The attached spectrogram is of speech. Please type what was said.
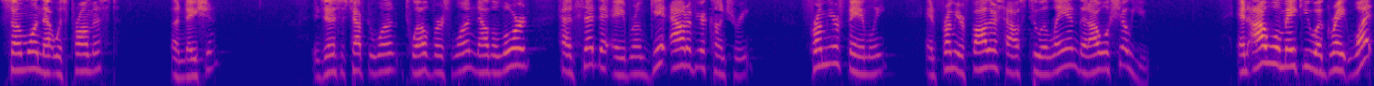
someone that was promised a nation in Genesis chapter 1, 12, verse 1, Now the Lord had said to Abram, Get out of your country, from your family, and from your father's house to a land that I will show you. And I will make you a great what?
